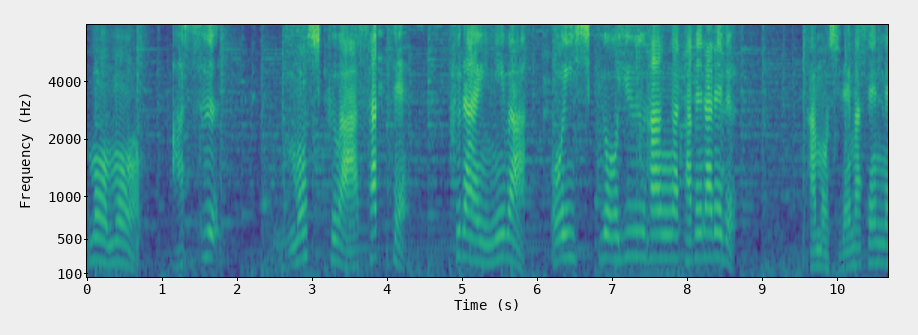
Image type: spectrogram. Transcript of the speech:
もうもう明日もしくはあさってくらいには美味しくお夕飯が食べられるかもしれませんね。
